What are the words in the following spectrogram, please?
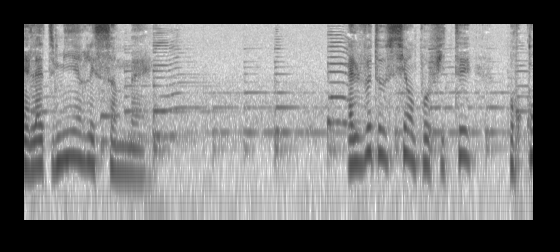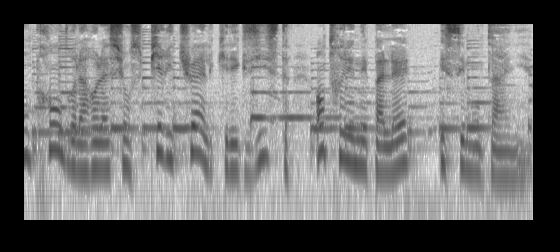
elle admire les sommets. Elle veut aussi en profiter pour comprendre la relation spirituelle qu'il existe entre les Népalais et ces montagnes.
